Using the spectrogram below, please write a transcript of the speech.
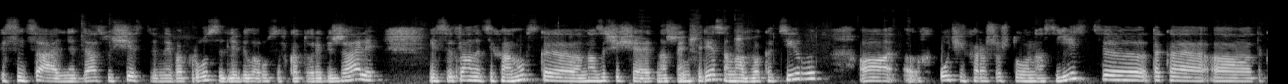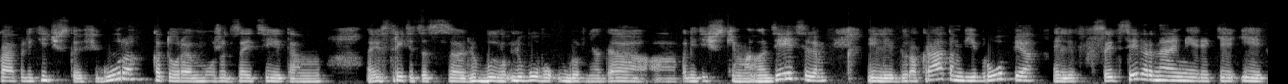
эссенциальные, да, существенные вопросы для белорусов, которые бежали. И Светлана Тихановская, она защищает наши интересы, она адвокатирует. Очень хорошо, что у нас есть э, такая, такая политическая фигура, которая может зайти там, и встретиться с любым, любого уровня да, политическим деятелем или бюрократом в Европе или в Северной Америке и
